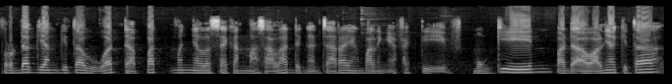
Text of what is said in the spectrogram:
produk yang kita buat dapat menyelesaikan masalah dengan cara yang paling efektif. Mungkin pada awalnya kita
